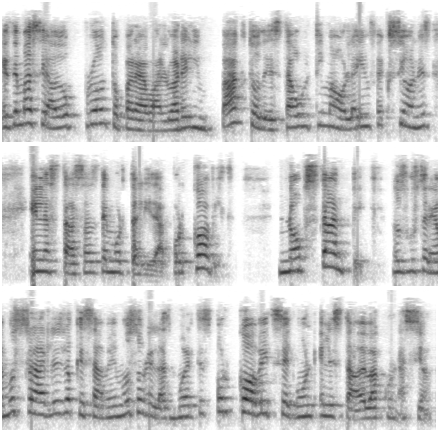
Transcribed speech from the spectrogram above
es demasiado pronto para evaluar el impacto de esta última ola de infecciones en las tasas de mortalidad por COVID. No obstante, nos gustaría mostrarles lo que sabemos sobre las muertes por COVID según el estado de vacunación.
